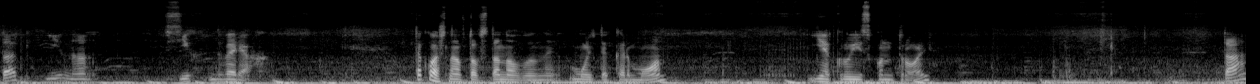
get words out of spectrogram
так і на всіх дверях. Також на авто встановлене мультикермо, є круїз-контроль та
